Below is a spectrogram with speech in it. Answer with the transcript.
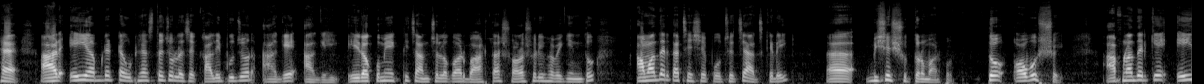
হ্যাঁ আর এই আপডেটটা উঠে আসতে চলেছে কালী পুজোর আগে আগেই। এইরকমই একটি চাঞ্চল্যকর বার্তা সরাসরিভাবে কিন্তু আমাদের কাছে এসে পৌঁছেছে আজকের এই বিশেষ সূত্র মারফত। তো অবশ্যই আপনাদেরকে এই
